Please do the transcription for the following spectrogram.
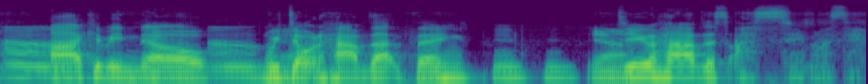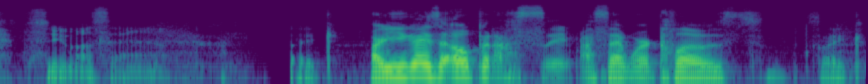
Oh. Uh, it can mean no. Oh. We yeah. don't have that thing. Mm-hmm. Yeah. Do you have this? Ah, seimasen. Seimasen. Like, are you guys open? Ah, seimasen. We're closed. It's like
